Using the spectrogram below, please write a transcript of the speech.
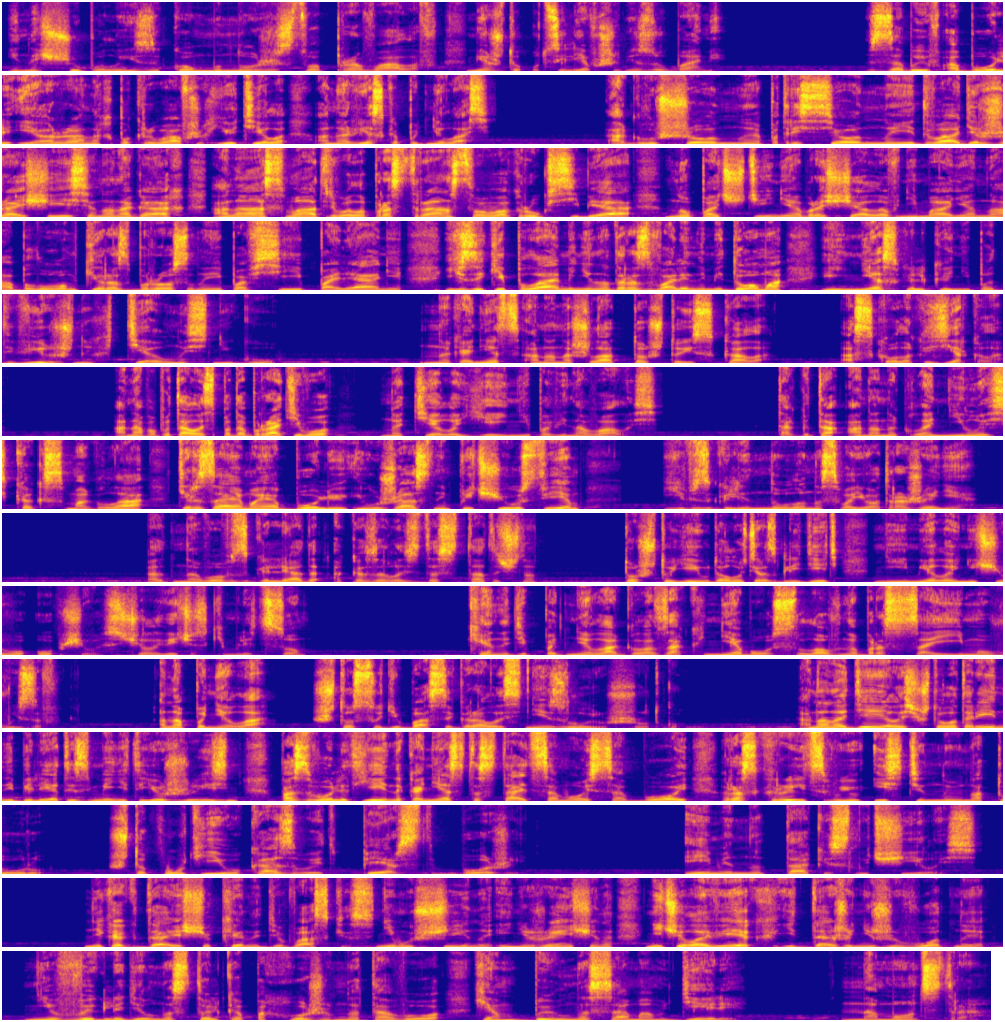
и нащупала языком множество провалов между уцелевшими зубами. Забыв о боли и о ранах, покрывавших ее тело, она резко поднялась. Оглушенная, потрясенная, едва держащаяся на ногах, она осматривала пространство вокруг себя, но почти не обращала внимания на обломки, разбросанные по всей поляне, языки пламени над развалинами дома и несколько неподвижных тел на снегу. Наконец она нашла то, что искала — осколок зеркала. Она попыталась подобрать его, но тело ей не повиновалось. Тогда она наклонилась, как смогла, терзаемая болью и ужасным предчувствием, и взглянула на свое отражение. Одного взгляда оказалось достаточно. То, что ей удалось разглядеть, не имело ничего общего с человеческим лицом. Кеннеди подняла глаза к небу, словно бросая ему вызов. Она поняла, что судьба сыграла с ней злую шутку. Она надеялась, что лотерейный билет изменит ее жизнь, позволит ей наконец-то стать самой собой, раскрыть свою истинную натуру, что путь ей указывает перст Божий. Именно так и случилось. Никогда еще Кеннеди Васкес, ни мужчина и ни женщина, ни человек и даже не животное не выглядел настолько похожим на того, кем был на самом деле – на монстра.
